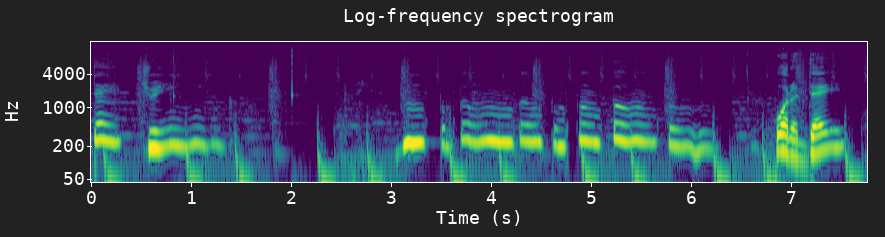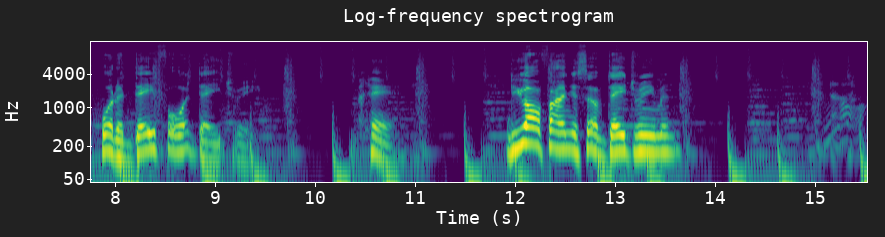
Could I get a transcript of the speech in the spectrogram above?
daydream. Boom, boom, boom, boom, boom, boom, boom, boom. What a day, what a day for a daydream. Man, do you all find yourself daydreaming All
